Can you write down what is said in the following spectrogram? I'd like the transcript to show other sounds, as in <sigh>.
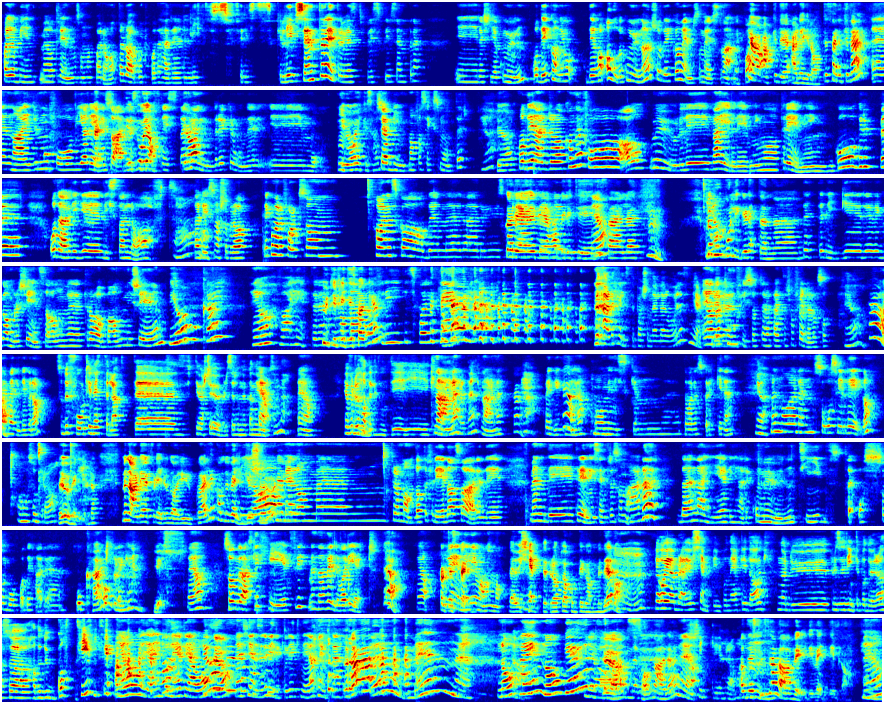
har jeg begynt med å trene noen sånne apparater da, borte på det her Livsfrisklivssenteret, heter det visst. Frisklivssenteret. I regi av kommunen. Og det kan jo Det har alle kommuner, så det kan hvem som helst være med på. Ja, er, ikke det, er det gratis? Er det ikke det? Eh, nei, du må få via legen, så er det nesten gratis. Det er 100 kroner i måneden. Ja, ikke sant? Så jeg har begynt meg for seks måneder. Ja. Ja. Og det er, da kan jeg få alt mulig veiledning og trening. Gågrupper. Og der ligger lista lavt. Det er det som er så bra. Det kan være folk som har en skade eller er ute. Skal re eller- rehabilitere Ja. seg, eller mm. Men hvor, hvor ligger dette en, uh... Dette ligger ved gamle Skiensalen ved travbanen i Skien. Ja, ok. Ja, hva heter det? Ute i fritidsparken? Fritidsparken. <laughs> Men er det helsepersonell der òg som hjelper Ja, det er to fysioterapeuter som følger oss opp. Ja. Det er veldig bra. Så du får tilrettelagt uh, diverse øvelser som du kan gjøre? Ja. Sånn, da. Ja. Ja, for du hadde litt vondt i, i Knærne. knærne. Knærne. Ja. Begge knærne. Og menisken eh, Det var en sprekk i den. Ja. Men nå er den så å si lega. Å, så bra. Det er jo veldig bra. Men er det flere dager i uka, eller kan du velge Ja, sjøl? mellom eh, Fra mandag til fredag så er det det. Men det treningssenteret som er der, der leier de her kommunen tid til oss som går på det her okay. Ok. opplegget. Yes. Ja. Så det er ikke helt fritt, men det er veldig variert. Ja. Ja. Hørtes spennende i vann nå. Det er jo kjempebra at du har kommet i gang med det, da. Mm. Ja, og jeg blei jo kjempeimponert i dag. Når du plutselig ringte på døra, så hadde du gått hit. <laughs> Ja, jeg er imponert, jeg òg. Ja. Jeg kjenner det virkelig i knærne. Jeg tenkte <laughs> «Åh, Men no pain, no gain. Ja, Ja, sånn er det. Skikkelig bra. Ja, da. Det syns jeg var veldig, veldig bra. ja.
